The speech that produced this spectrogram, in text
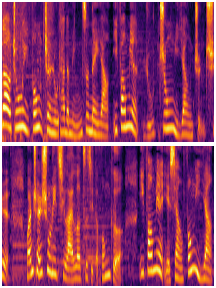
到钟立风，正如他的名字那样，一方面如钟一样准确，完全树立起来了自己的风格；一方面也像风一样，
